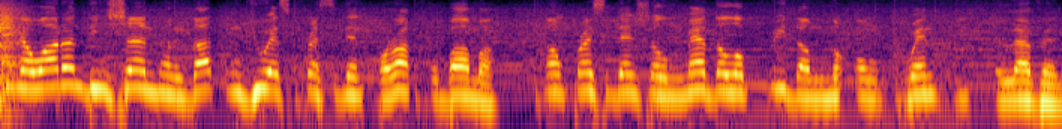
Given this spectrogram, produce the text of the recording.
Tinawaran din siya ng dating US President Barack Obama ng Presidential Medal of Freedom noong 2011.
